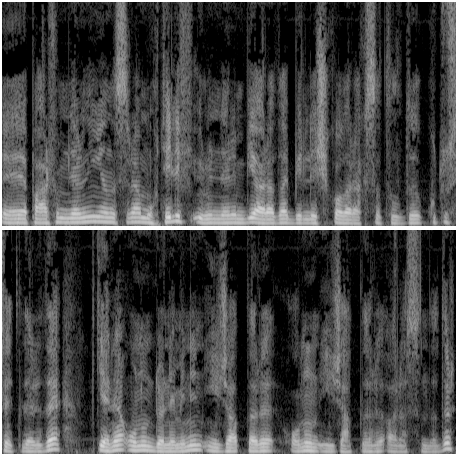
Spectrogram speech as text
Ee, parfümlerinin yanı sıra muhtelif ürünlerin bir arada birleşik olarak satıldığı kutu setleri de gene onun döneminin icatları, onun icatları arasındadır.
